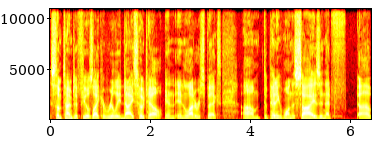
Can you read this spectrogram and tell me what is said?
sometimes it feels like a really nice hotel in, in a lot of respects, um, depending upon the size and that. Uh,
